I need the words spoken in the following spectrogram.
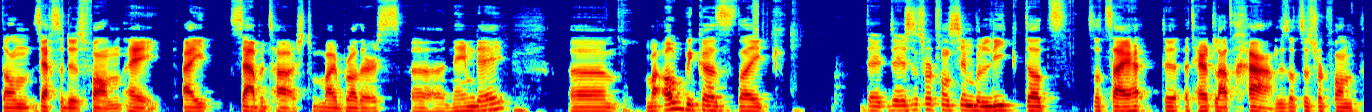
dan zegt ze dus van, hey, I sabotaged my brother's uh, name day. Um, maar ook because, like, er, er is een soort van symboliek dat, dat zij de, het hert laat gaan. Dus dat ze een soort van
